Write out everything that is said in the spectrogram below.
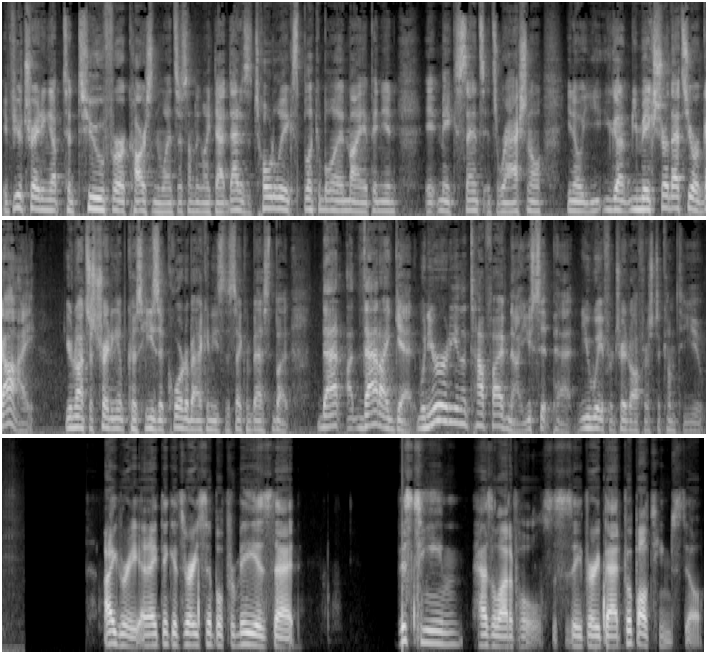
If you're trading up to two for a Carson Wentz or something like that, that is totally explicable in my opinion. It makes sense. It's rational. You know, you, you got you make sure that's your guy. You're not just trading him because he's a quarterback and he's the second best. But that that I get. When you're already in the top five now, you sit pat. You wait for trade offers to come to you. I agree, and I think it's very simple for me. Is that this team has a lot of holes. This is a very bad football team still,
